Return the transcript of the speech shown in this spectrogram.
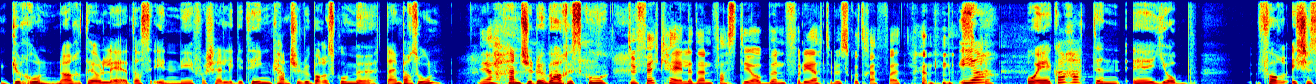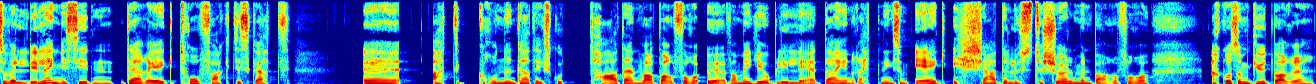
grunner til å lede oss inn i forskjellige ting. Kanskje du bare skulle møte en person? ja. Kanskje du bare skulle Du fikk hele den faste jobben fordi at du skulle treffe et menneske. Ja, og jeg har hatt en eh, jobb for ikke så veldig lenge siden, der jeg tror faktisk at eh, at grunnen til at jeg skulle ta den, var bare for å øve meg i å bli leda i en retning som jeg ikke hadde lyst til sjøl, men bare for å Akkurat som Gud bare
